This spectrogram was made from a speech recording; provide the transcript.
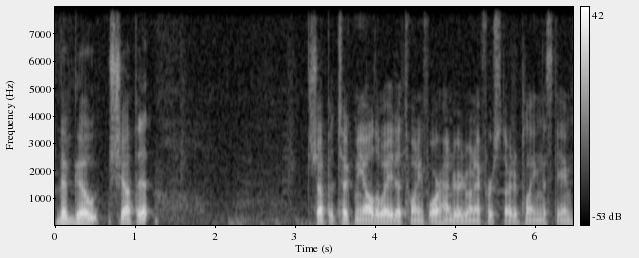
The Goat Shuppet. Shuppet took me all the way to 2400 when I first started playing this game.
